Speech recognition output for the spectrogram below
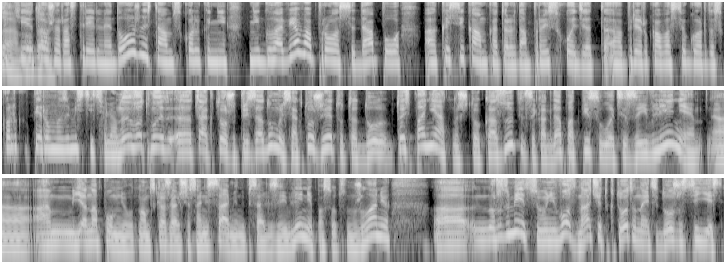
все-таки да, ну да. тоже расстрельная должность, там сколько не, не главе вопросы, да, по а, косякам, которые там происходят а, при руководстве города, сколько к первому заместителю. Ну и вот мы э, так тоже призадумались, а кто же эту-то... до- То есть понятно, что Казупица, когда подписывал эти заявления, э, а я напомню, вот нам сказали, сейчас они сами написали заявление по собственному желанию, э, ну, разумеется, у него, значит, кто-то на эти должности есть.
